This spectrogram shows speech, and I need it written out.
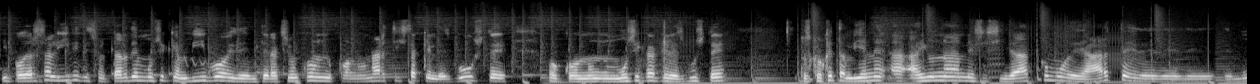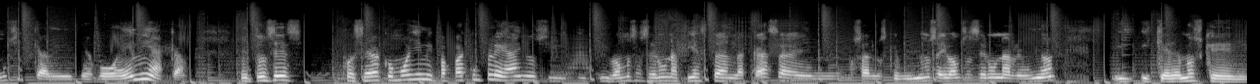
y poder salir y disfrutar de música en vivo y de interacción con, con un artista que les guste o con música que les guste, pues creo que también ha- hay una necesidad como de arte, de, de- de- música, de bohemia acá. Entonces, pues era como, oye, mi papá cumple años y, vamos a hacer una fiesta en la casa, en- o sea, los que vivimos ahí vamos a hacer una reunión y, y queremos que,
